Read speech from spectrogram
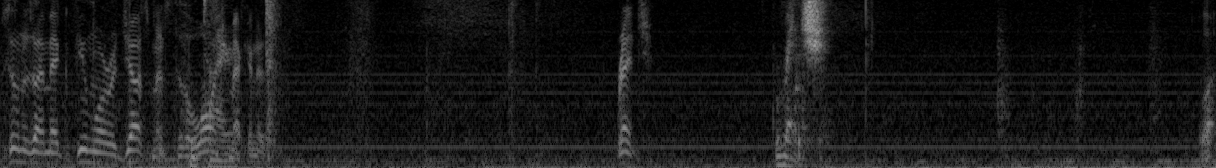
As soon as I make a few more adjustments to the launch tired. mechanism. Wrench. Wrench. What?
